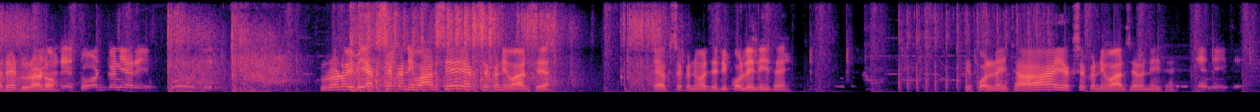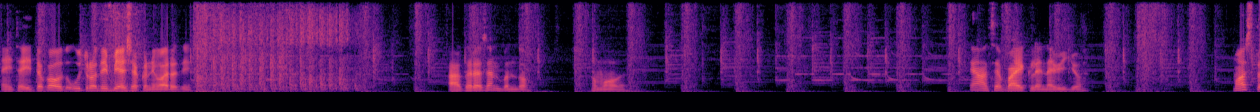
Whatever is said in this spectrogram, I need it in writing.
અરે ડુરાડો. અરે, shotgun એ. એક સેકન્ડની વાર છે એક સેકન્ડની વાર છે. એક સેકન્ડની વાર છે રિકોલ એ નહીં થાય. રિકોલ નહીં થાય એક સેકન્ડની વાર છે હવે નહીં થાય. નહીં થાય. એ તો કહું ઉતરોથી બે સેકન્ડની વાર હતી. આ ઘરે છે ને બંદો? થમો હવે. ક્યાં છે? બાઇક લઈને આવી ગયો. મસ્ત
